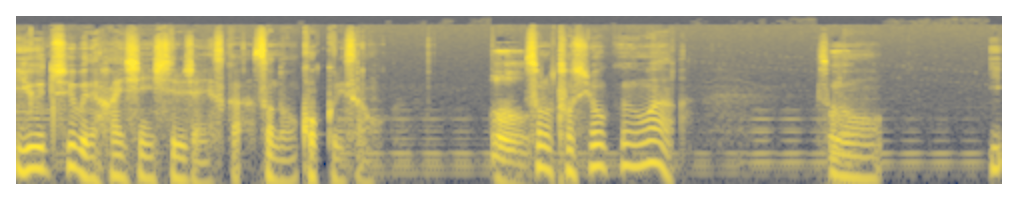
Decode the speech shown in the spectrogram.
YouTube で配信してるじゃないですかそのこっくりさんを。その敏夫君はその、い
